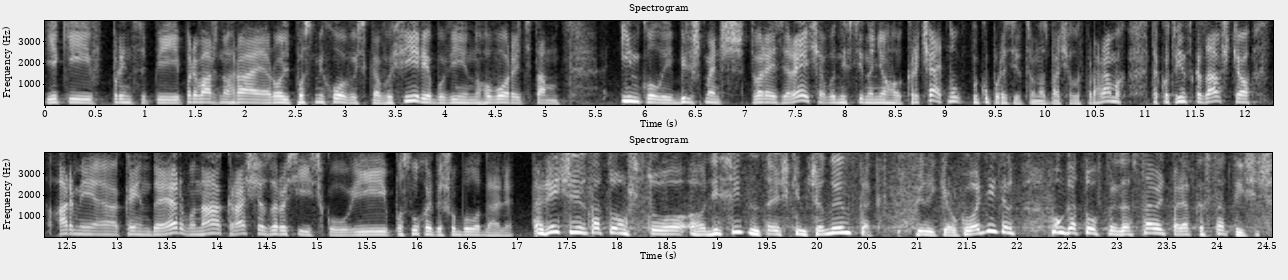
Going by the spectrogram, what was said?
який в принципі переважно грає роль посміховиська в ефірі, бо він говорить там Інколи більш-менш тверезі речі, а вони всі на нього кричать. Ну, ви купу разів це у нас бачили в програмах. Так от він сказав, що армія КНДР вона краща за російську. І послухайте, що було далі. Речь идет о том, что э, действительно товарищ Ким Чен Ын, как великий руководитель, он готов предоставить порядка 100 тысяч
